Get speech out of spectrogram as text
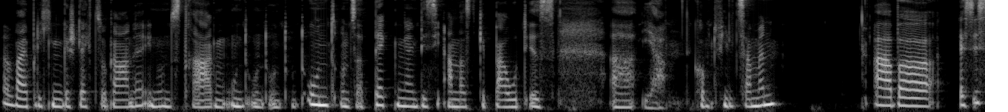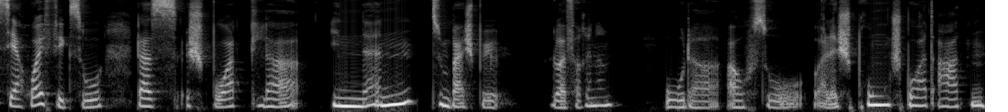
weiblichen Geschlechtsorgane in uns tragen und, und, und, und, und, unser Becken ein bisschen anders gebaut ist. Äh, ja, kommt viel zusammen. Aber es ist sehr häufig so, dass SportlerInnen, zum Beispiel Läuferinnen, oder auch so alle Sprungsportarten,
